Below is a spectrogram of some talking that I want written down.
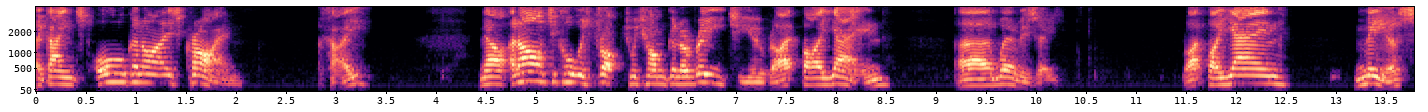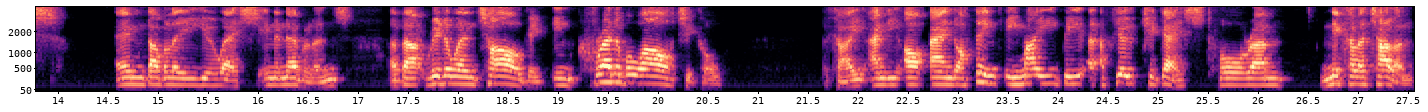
against organised crime. Okay. Now, an article was dropped, which I'm going to read to you, right, by Jan. Um, where is he? Right, by Jan Meus, M-W-E-U-S, in the Netherlands, about Ridwan Taghi. Incredible article. Okay, and he, uh, and I think he may be a future guest for um, Nicola Tallant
